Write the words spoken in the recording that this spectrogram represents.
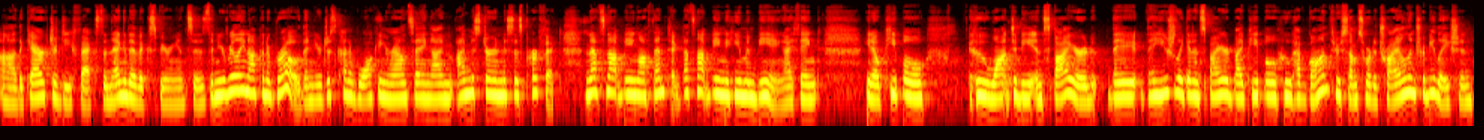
uh, the character defects, the negative experiences, then you're really not going to grow. Then you're just kind of walking around saying, I'm, I'm Mr. and Mrs. Perfect. And that's not being authentic. That's not being a human being. I think, you know, people who want to be inspired, they they usually get inspired by people who have gone through some sort of trial and tribulation,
